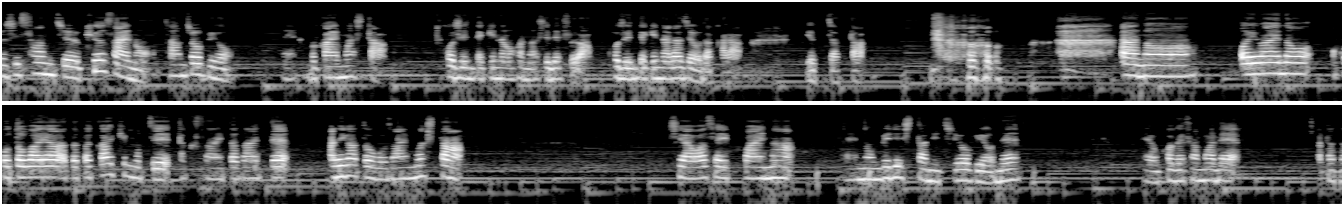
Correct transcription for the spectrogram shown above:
無事39歳の誕生日を、ね、迎えました。個人的なお話ですが、個人的なラジオだから言っちゃった。あのー、お祝いのお言葉や温かい気持ちたくさんいただいてありがとうございました。幸せいっぱいな、のんびりした日曜日をね、えおかげさまで温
